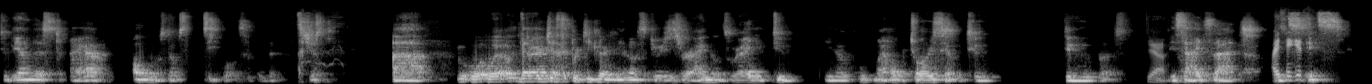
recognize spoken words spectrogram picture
to be honest, I have almost no sequels. I mean, it's just uh, w- there are just particular you know situations or angles where I need to you know put my whole torso to do. But yeah, besides that, I think it's, it's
